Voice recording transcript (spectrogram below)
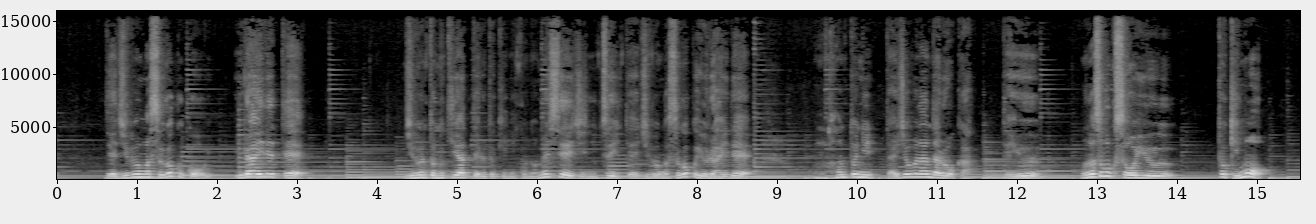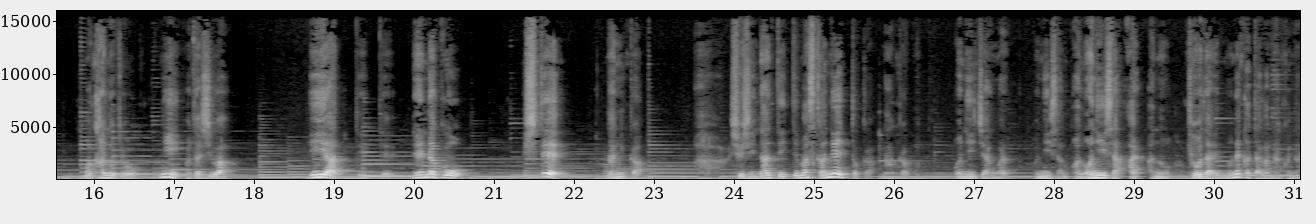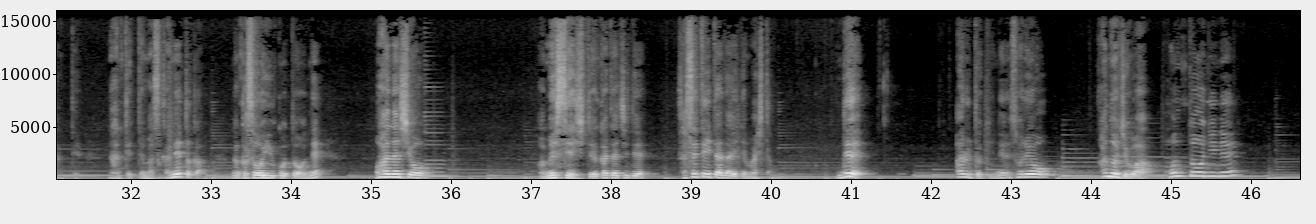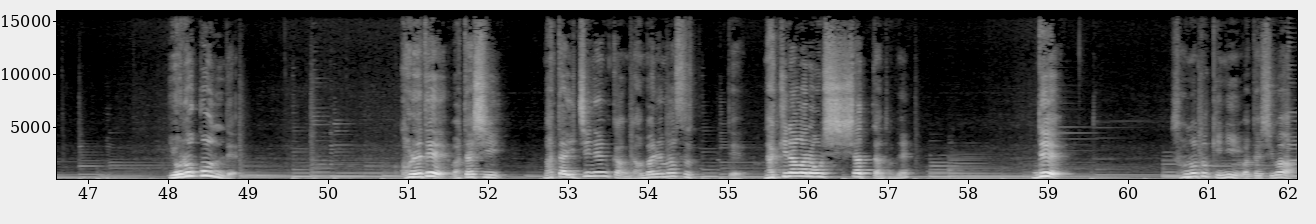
で自分がすごくこう揺らいでて自分と向き合ってる時にこのメッセージについて自分がすごく揺らいで、うん、本当に大丈夫なんだろうかっていうものすごくそういう時も、まあ、彼女に私は「いいや」って言って連絡をして何か「主人なんて言ってますかね?」とかなんかお兄ちゃんがお兄さんあのお兄さんああの兄弟の、ね、方が亡くなって「なんて言ってますかね?」とかなんかそういうことをねお話をメッセージという形でさせていただいてました。である時ねそれを彼女は本当にね喜んでこれで私また1年間頑張れますって泣きながらおっしゃったのね。でその時に私は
